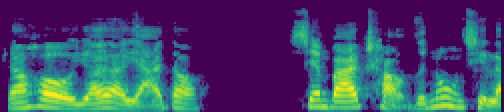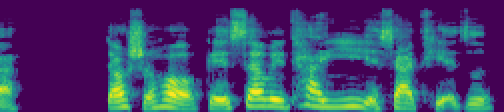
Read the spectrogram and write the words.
然后咬咬牙道：‘先把场子弄起来，到时候给三位太医也下帖子，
